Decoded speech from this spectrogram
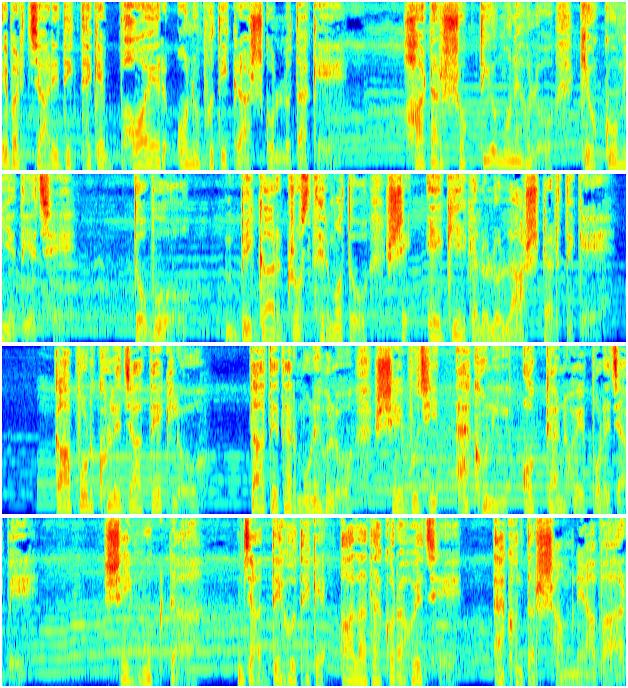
এবার চারিদিক থেকে ভয়ের অনুভূতি গ্রাস করল তাকে। হাঁটার শক্তিও মনে হলো কেউ কমিয়ে দিয়েছে। তবুও বেকার গ্রস্তের মতো সে এগিয়ে গেল লাশটার দিকে। কাপড় খুলে যা দেখল, তাতে তার মনে হলো সে বুঝি এখনই অজ্ঞান হয়ে পড়ে যাবে। সেই মুখটা যা দেহ থেকে আলাদা করা হয়েছে, এখন তার সামনে আবার।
